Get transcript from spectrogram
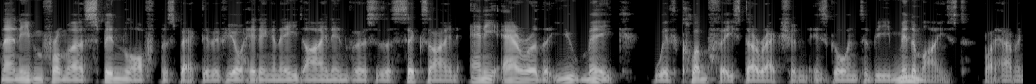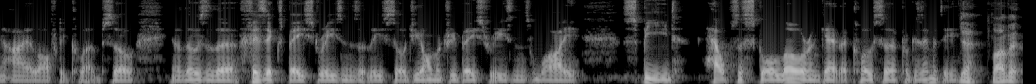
And even from a spin loft perspective, if you're hitting an eight iron in versus a six iron, any error that you make with club face direction is going to be minimized by having a higher lofted club. So, you know, those are the physics based reasons, at least, or geometry based reasons why speed helps us score lower and get a closer proximity. Yeah, love it.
